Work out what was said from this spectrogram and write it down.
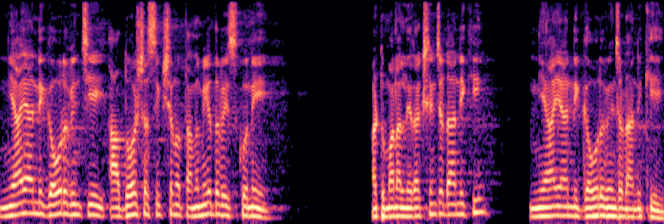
న్యాయాన్ని గౌరవించి ఆ దోష శిక్షను తన మీద వేసుకొని అటు మనల్ని రక్షించడానికి న్యాయాన్ని గౌరవించడానికి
